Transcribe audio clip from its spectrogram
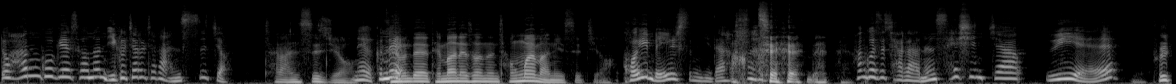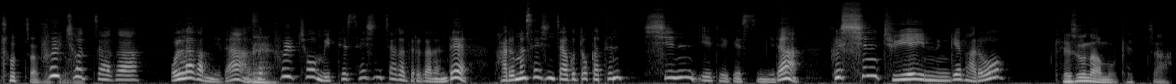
또 한국에서는 이 글자를 잘 안 쓰죠. 잘 안 쓰죠. 네, 근데 그런데 대만에서는 정말 많이 쓰죠. 거의 매일 씁니다. 네. 네. 한국에서 잘 아는 세신자 위에 네. 풀초자. 풀초자가 올라갑니다. 그래서 네. 풀초 밑에 세신자가 들어가는데 발음은 세신자하고 똑같은 신이 되겠습니다. 그 신 뒤에 있는 게 바로 개수나무 개자.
